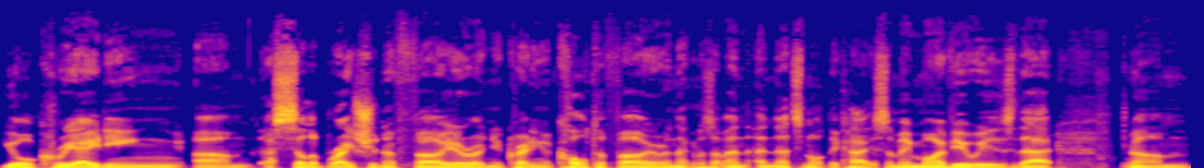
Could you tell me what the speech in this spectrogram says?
you're creating um, a celebration of failure, and you're creating a cult of failure, and that kind of stuff, and and that's not the case. I mean, my view is that um,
